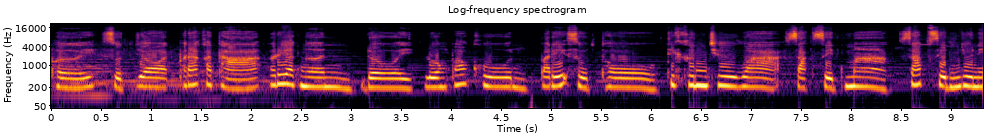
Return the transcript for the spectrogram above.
เผย สุดยอดพระคาถาเรียกเงิน โดยหลวงพ่อคูณ ปริสุทธโธ ที่ขึ้นชื่อว่าศักดิ์สิทธิ์มาก ทรัพย์สินอยู่ใน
